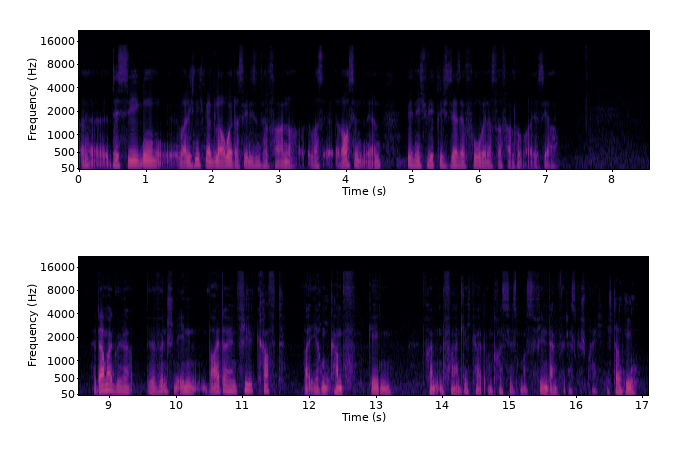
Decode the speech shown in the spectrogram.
Äh, deswegen, weil ich nicht mehr glaube, dass wir in diesem Verfahren noch was rausfinden werden, bin ich wirklich sehr, sehr froh, wenn das Verfahren vorbei ist, ja. Herr Dammergüler, wir wünschen Ihnen weiterhin viel Kraft bei Ihrem Kampf gegen Fremdenfeindlichkeit und Rassismus. Vielen Dank für das Gespräch. Ich danke Ihnen.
